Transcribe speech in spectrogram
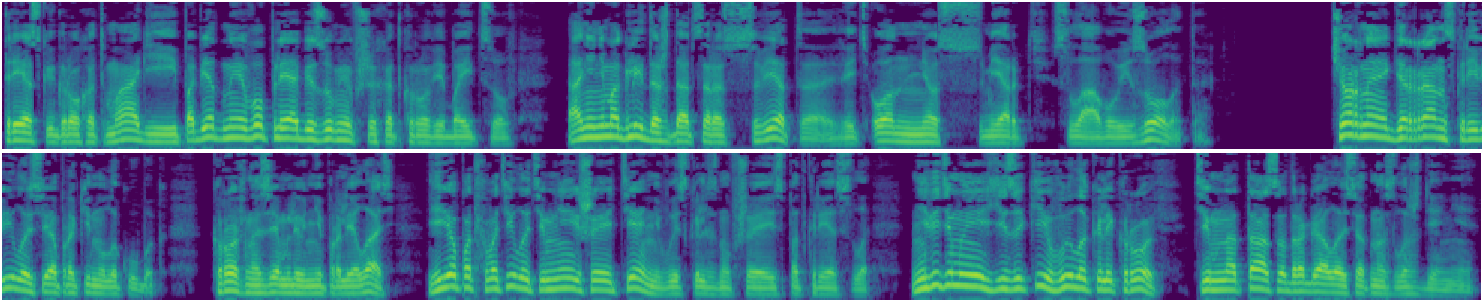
треск и грохот магии и победные вопли обезумевших от крови бойцов. Они не могли дождаться рассвета, ведь он нес смерть, славу и золото. Черная герран скривилась и опрокинула кубок. Кровь на землю не пролилась. Ее подхватила темнейшая тень, выскользнувшая из-под кресла. Невидимые языки вылокали кровь. Темнота содрогалась от наслаждения.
